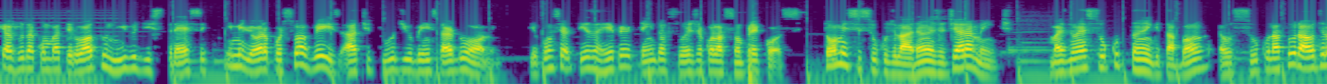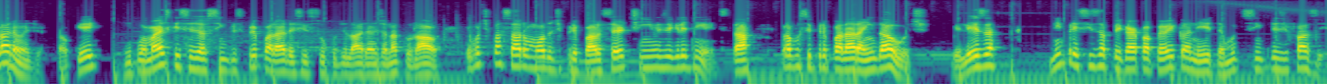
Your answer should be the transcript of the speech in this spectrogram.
que ajuda a combater o alto nível de estresse e melhora por sua vez a atitude e o bem-estar do homem, e com certeza revertendo a sua ejaculação precoce. Tome esse suco de laranja diariamente, mas não é suco tangue, tá bom? É o suco natural de laranja, tá ok? E por mais que seja simples preparar esse suco de laranja natural, eu vou te passar o modo de preparo certinho e os ingredientes, tá? Para você preparar ainda hoje, beleza? Nem precisa pegar papel e caneta, é muito simples de fazer.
